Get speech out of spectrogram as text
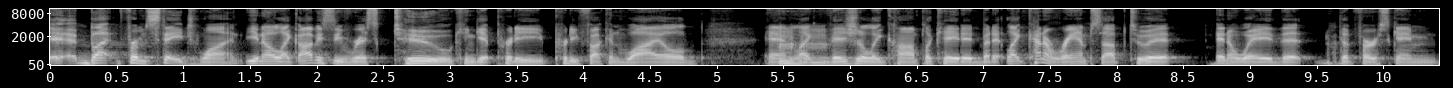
eh, but from stage one, you know, like obviously Risk Two can get pretty pretty fucking wild and like Mhm. visually complicated, but it like kind of ramps up to it in a way that the first game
